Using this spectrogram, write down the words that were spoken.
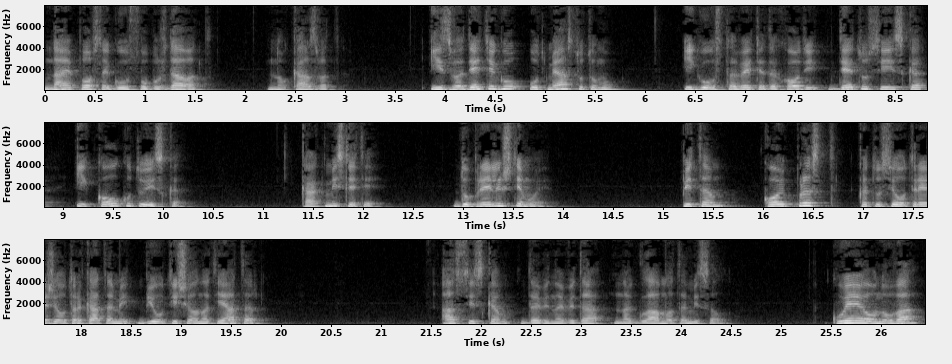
най-после го освобождават, но казват Извадете го от мястото му и го оставете да ходи дето се иска и колкото иска. Как мислите? Добре ли ще му е? Питам, кой пръст, като се отреже от ръката ми, би отишъл на театър? Аз искам да ви наведа на главната мисъл. Кое е онова,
